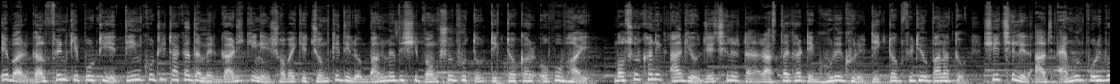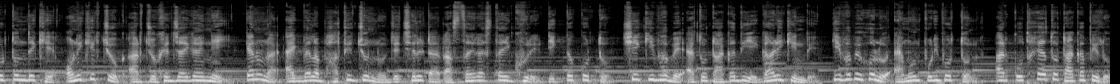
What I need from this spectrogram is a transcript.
এবার গার্লফ্রেন্ডকে পটিয়ে তিন কোটি টাকা দামের গাড়ি কিনে সবাইকে চমকে দিল বাংলাদেশি বংশোদ্ভূত টিকটকার অপু ভাই। বছরখানেক আগেও যে ছেলেটা রাস্তাঘাটে ঘুরে ঘুরে টিকটক ভিডিও বানাতো, সেই ছেলের আজ এমন পরিবর্তন দেখে অনেকের চোখ আর চোখের জায়গায় নেই। কেননা একবেলা ভাতের জন্য যে ছেলেটা রাস্তায় রাস্তায় ঘুরে টিকটক করত, সে কীভাবে এত টাকা দিয়ে গাড়ি কিনবে? কীভাবে হলো এমন পরিবর্তন? আর কোথায় এত টাকা পেল?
